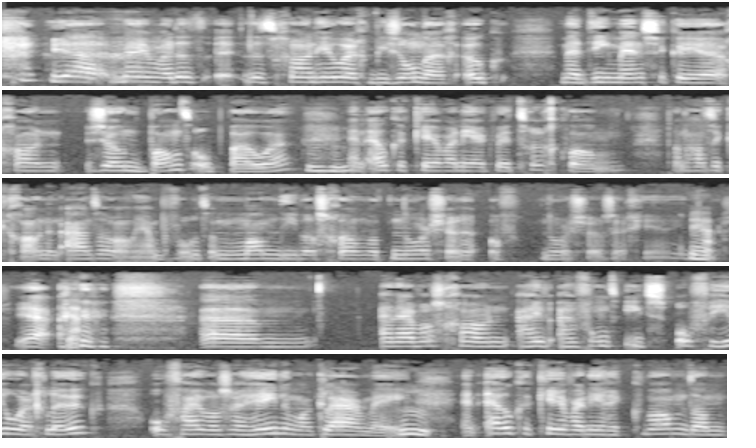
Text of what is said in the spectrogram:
Ja, nee, maar dat, eh, dat is gewoon heel erg bijzonder. Ook met die mensen kun je gewoon zo'n band opbouwen. Mhm. En elke keer wanneer ik weer terugkwam, dan had ik gewoon een aantal... Ja, bijvoorbeeld een man die was gewoon wat Noorser... Of Noorser zeg je? Ja. Ja. Ehm, en hij was gewoon... Hij, hij vond iets of heel erg leuk... of hij was er helemaal klaar mee. Mm. En elke keer wanneer ik kwam, dan...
